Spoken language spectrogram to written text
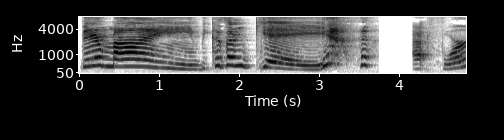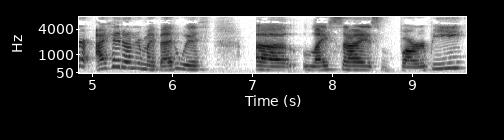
They're mine because I'm gay. At four, I hid under my bed with a life-size Barbie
